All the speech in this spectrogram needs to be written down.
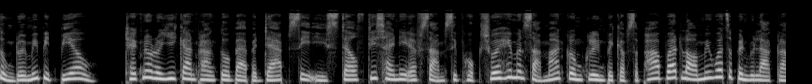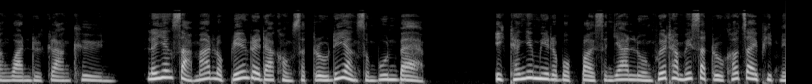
สูงโดยไม่บิดเบี้ยว เทคโนโลยีการพรางตัวแบบ Adapt CE Stealth ที่ใช้ใน F36 ช่วยให้มันสามารถกลมกลืนไปกับสภาพแวดล้อมไม่ว่าจะเป็นเวลากลางวันหรือกลางคืน และยังสามารถหลบเลี่ยงเรดาร์ของศัตรูได้อย่างสมบูรณ์แบบ อีกทั้งยังมีระบบปล่อยสัญญาณลวงเพื่อทำให้ศัตรูเข้าใจผิดใน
